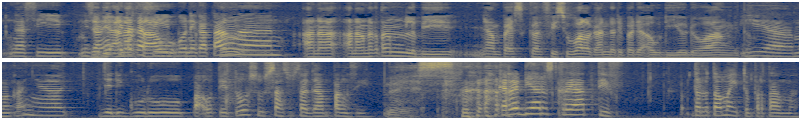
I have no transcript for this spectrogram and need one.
Ngasih misalnya Jadi kita anak kasih tahu, boneka kan tangan anak anak-anak kan lebih nyampe ke visual kan daripada audio doang gitu Iya, makanya jadi guru PAUD itu susah-susah gampang sih. yes Karena dia harus kreatif. Terutama itu pertama.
